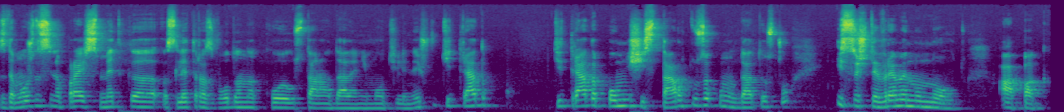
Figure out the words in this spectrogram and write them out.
За да можеш да си направиш сметка след развода на кой е останал даден имот или нещо, ти трябва да, ти трябва да помниш и старото законодателство и същевременно новото. А пак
